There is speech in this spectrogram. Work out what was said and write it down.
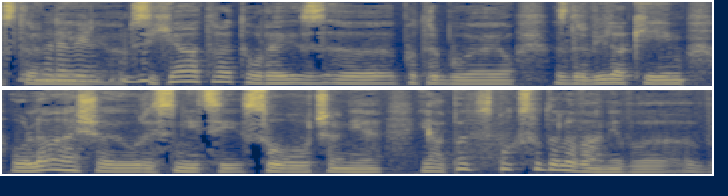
strani Zdravil. Mhm. psihiatra, torej z, uh, potrebujejo zdravila, ki jim olajšajo v resnici soočanje, ja, pa sploh sodelovanje v, v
